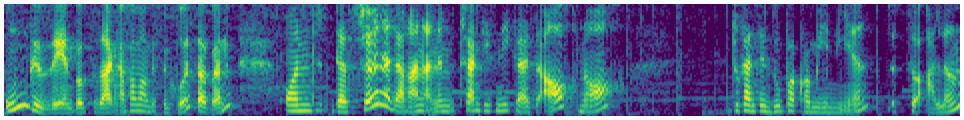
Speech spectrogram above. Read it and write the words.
ungesehen sozusagen einfach mal ein bisschen größer bin. Und das Schöne daran an dem Chunky Sneaker ist auch noch, du kannst ihn super kombinieren zu allem.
